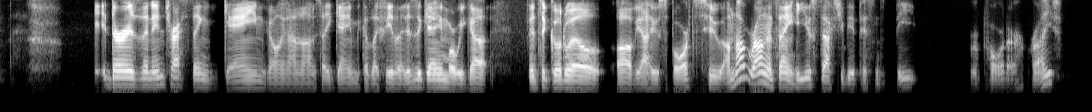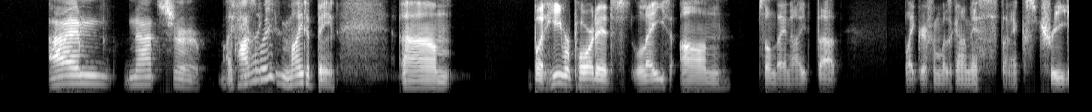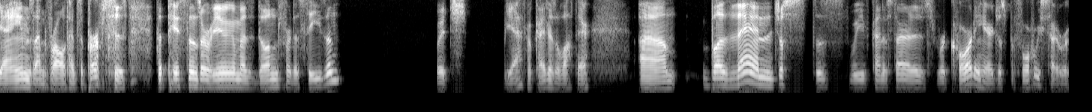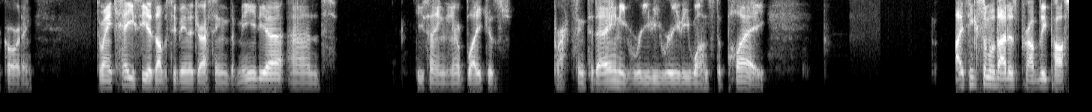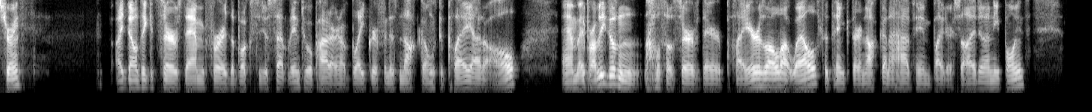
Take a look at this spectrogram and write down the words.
there is an interesting game going on, and I say game because I feel it is a game where we got Vincent Goodwill of Yahoo Sports, who I'm not wrong in saying he used to actually be a Pistons beat reporter, right? I'm not sure. I Possibly. like might have been. Um, but he reported late on Sunday night that Blake Griffin was going to miss the next three games, and for all intents and purposes, the Pistons are viewing him as done for the season. Which, yeah, okay, there's a lot there. Um, but then, just as we've kind of started recording here, just before we started recording, Dwane Casey has obviously been addressing the media and he's saying, you know, Blake is practicing today and he really, really wants to play. I think some of that is probably posturing. I don't think it serves them for the Bucks to just settle into a pattern of Blake Griffin is not going to play at all. Um, it probably doesn't also serve their players all that well to think they're not going to have him by their side at any point.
